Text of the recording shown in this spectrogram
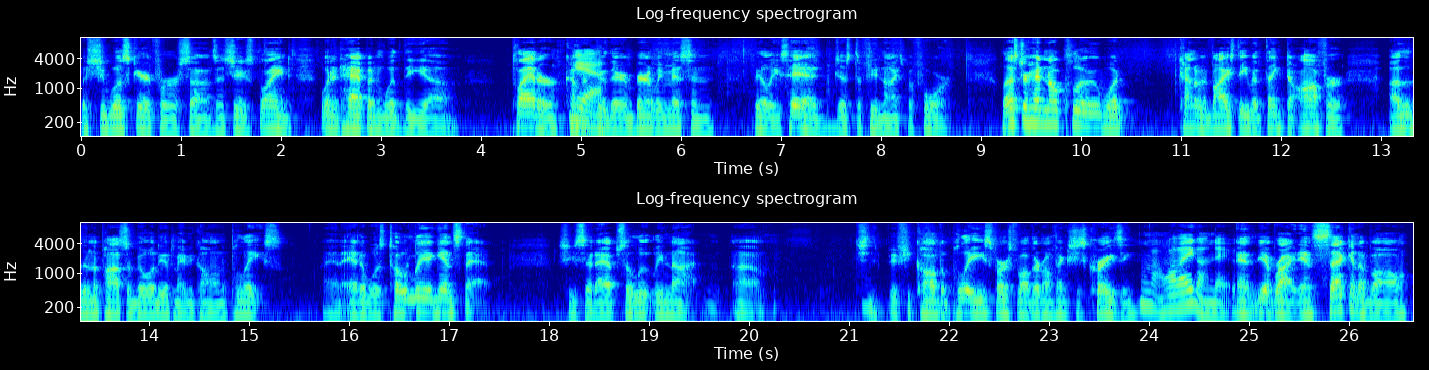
but she was scared for her sons, and she explained what had happened with the uh, platter coming Yeah. through there and barely missing Billy's head just a few nights before. Lester had no clue what kind of advice to even think to offer other than the possibility of maybe calling the police. And Etta was totally against that. She said, absolutely not. Um, if she called the police, first of all, they're going to think she's crazy. Well, what are they gonna do? And yeah, right. And second of all,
